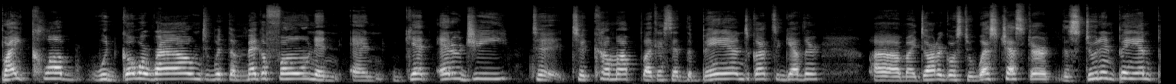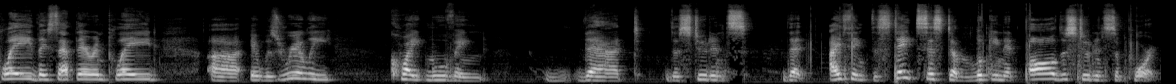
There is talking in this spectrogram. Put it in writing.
bike club would go around with the megaphone and and get energy to to come up. Like I said, the band got together. Uh, my daughter goes to West Chester. The student band played. They sat there and played. Uh, it was really quite moving that the students that I think the state system looking at all the student support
